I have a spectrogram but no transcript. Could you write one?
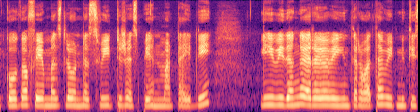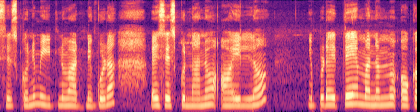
ఎక్కువగా ఫేమస్లో ఉన్న స్వీట్ రెసిపీ అనమాట ఇది. ఈ విధంగా ఎరగవేగిన తర్వాత వీటిని తీసేసుకొని మిగిలిన వాటిని కూడా వేసేసుకున్నాను ఆయిల్లో. ఇప్పుడైతే మనం ఒక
